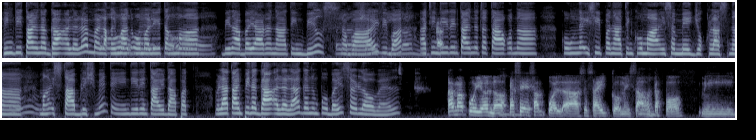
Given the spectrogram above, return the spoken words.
hindi tayo nag-aalala, malaki Oo, man o maliit ang oo. mga binabayaran nating bills sa bahay, di ba? At hindi rin tayo natatakot na kung naisipan natin kumain sa medyo class na Mm. mga establishment, eh, hindi rin tayo dapat, wala tayong pinag-aalala. Ganun po ba yun, Sir Lowell? Tama po yun, no? Mm. Kasi sample, ah, sa side ko, may sahod Mm. ako, may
